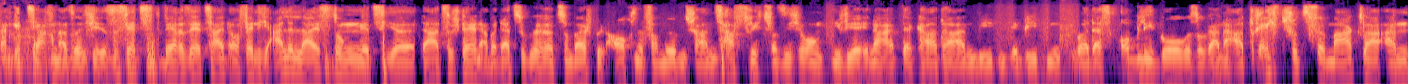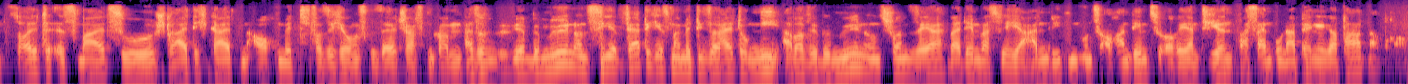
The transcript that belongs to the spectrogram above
Dann gibt es Sachen, also ich, es ist jetzt, wäre sehr zeitaufwendig, alle Leistungen jetzt hier darzustellen, aber dazu gehört zum Beispiel auch eine Vermögensschadenshaftpflichtversicherung, die wir innerhalb der Charta an anbieten. Wir bieten über das Obligo sogar eine Art Rechtsschutz für Makler an. Sollte es mal zu Streitigkeiten auch mit Versicherungsgesellschaften kommen. Also wir bemühen uns hier, fertig ist man mit dieser Haltung nie, aber wir bemühen uns schon sehr bei dem, was wir hier anbieten, uns auch an dem zu orientieren, was ein unabhängiger Partner braucht.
